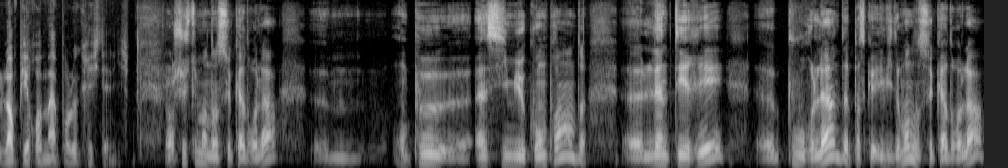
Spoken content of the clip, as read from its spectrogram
l'empire romain pour le christianisme. Alors justement dans ce cadre-là, on peut ainsi mieux comprendre l'intérêt pour l'Inde, parce qu'évidemment dans ce cadre-là,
